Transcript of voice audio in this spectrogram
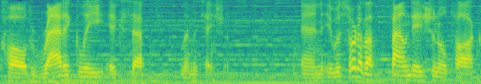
called Radically Accept Limitations. And it was sort of a foundational talk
